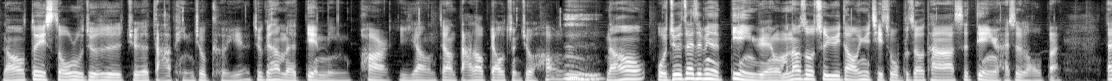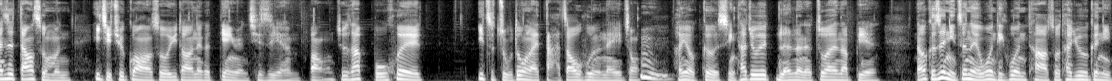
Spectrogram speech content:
然后对收入就是觉得打平就可以了，就跟他们的店名 Part 一样，这样达到标准就好了。嗯，然后我觉得在这边的店员，我们那时候是遇到，因为其实我不知道他是店员还是老板，但是当时我们一起去逛的时候遇到那个店员，其实也很棒，就是他不会。一直主动来打招呼的那一种，嗯，很有个性。他就会冷冷的坐在那边，然后可是你真的有问题问他的时候，他就会跟你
